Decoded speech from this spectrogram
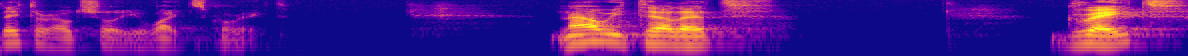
Later I'll show you why it's correct. Now we tell it, great.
